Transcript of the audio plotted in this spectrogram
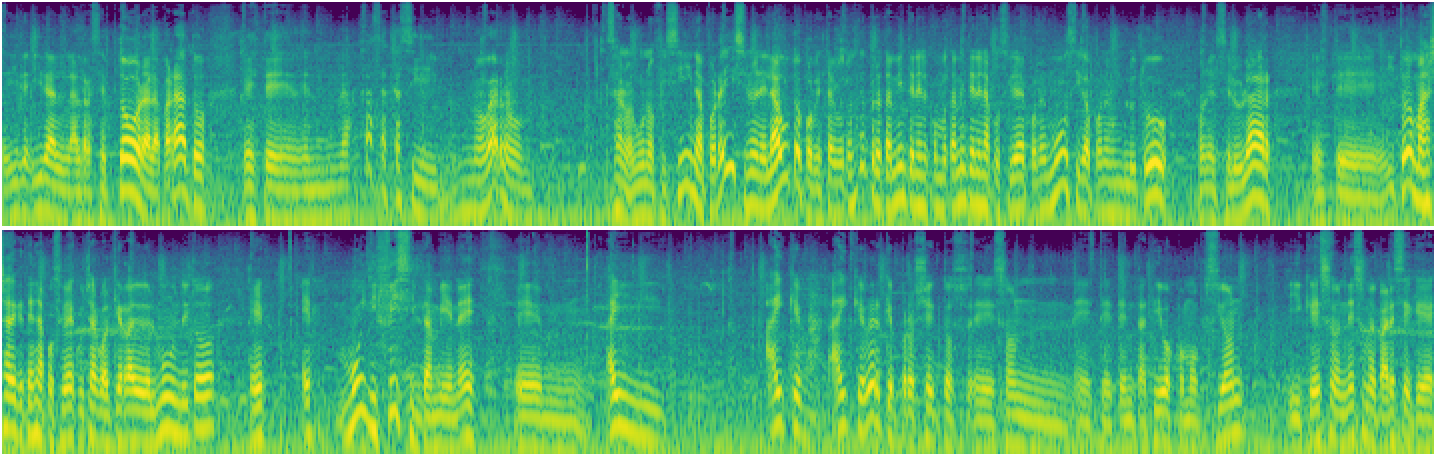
ir, al, receptor, al aparato, este, en las casas casi no hogar, salvo alguna oficina por ahí, sino en el auto porque está el botoncito, pero también tenés, como también tenés la posibilidad de poner música, poner un Bluetooth con el celular, este, y todo más allá de que tenés la posibilidad de escuchar cualquier radio del mundo y todo, es, muy difícil también. ¿eh? Em, hay hay que, hay que ver qué proyectos eh, son este, tentativos como opción y que eso en eso me parece que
